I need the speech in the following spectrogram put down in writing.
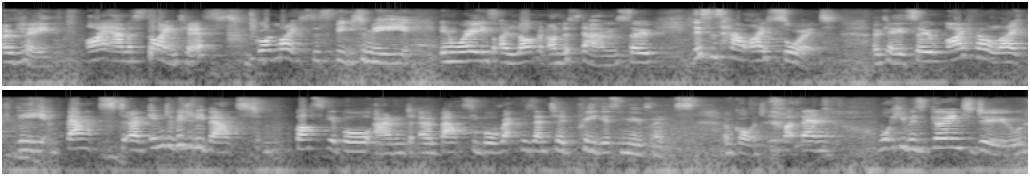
Okay, I am a scientist. God likes to speak to me in ways I love and understand. So this is how I saw it. Okay, so I felt like the bounced, um, individually bounced basketball and uh, bouncy ball represented previous movements of God. But then what he was going to do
